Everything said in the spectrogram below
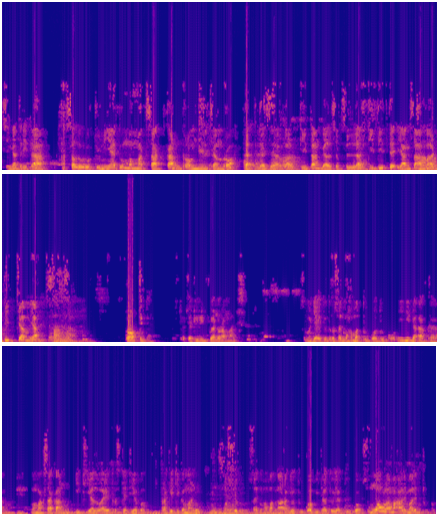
Singkat cerita, seluruh dunia itu memaksakan Romyul Jamroh Ba'da Zawal di tanggal 11 di titik yang sama, Sama. di jam yang Sama. Krodit. Terjadi ribuan orang mati. Semenjak itu terus Muhammad duko-duko. Ini tidak agama. Memaksakan ideal wae terus jadi apa? Tragedi kemanu? Masyur. Said Muhammad ngarang ya duko, pidato ya duko. Semua ulama alim-alim duko.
